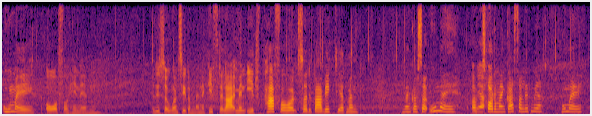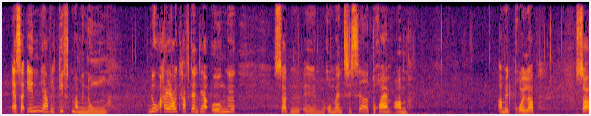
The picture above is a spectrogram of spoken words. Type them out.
umage over for hinanden. Og det er så uanset, om man er gift eller ej. Men i et parforhold, så er det bare vigtigt, at man, man gør sig umage. Og Ja. tror du, man gør sig lidt mere umage? altså inden jeg vil gifte mig med nogen, nu har jeg jo ikke haft den der unge, sådan øh, romantiserede drøm om, om et bryllup. Så,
